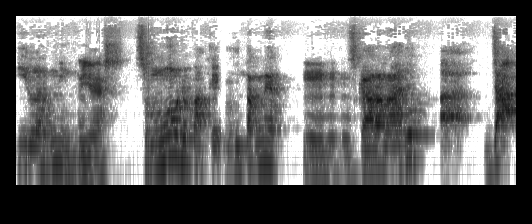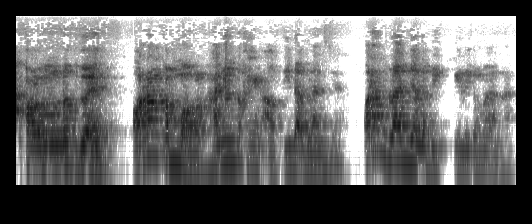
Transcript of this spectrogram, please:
e-learning. yes Semua udah pakai internet. Mhm. Sekarang aja, uh, ja, kalau menurut gue, orang ke mall hanya untuk hangout, tidak belanja. Orang belanja lebih pilih ke mana?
